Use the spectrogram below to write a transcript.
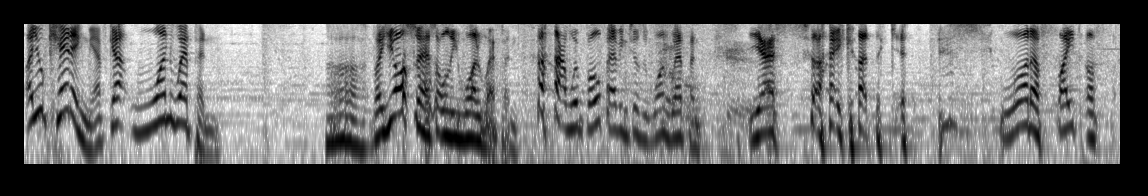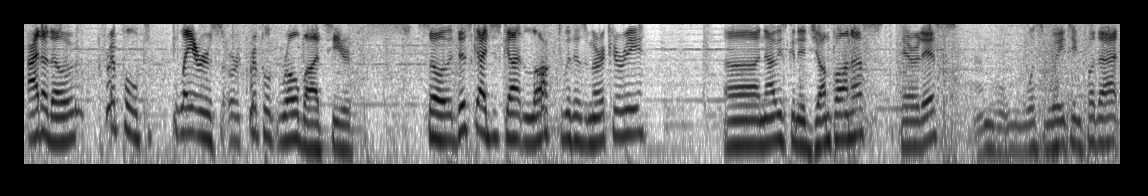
Are you kidding me? I've got one weapon. Uh, but he also has only one weapon. We're both having just one weapon. Yes, I got the kill. What a fight of, I don't know, crippled players or crippled robots here. So this guy just got locked with his Mercury. Uh, now he's gonna jump on us. There it is. I was waiting for that.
